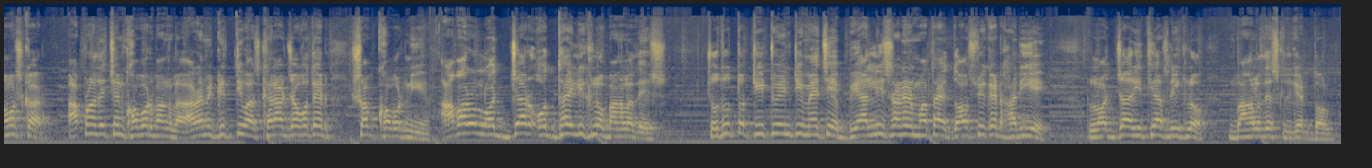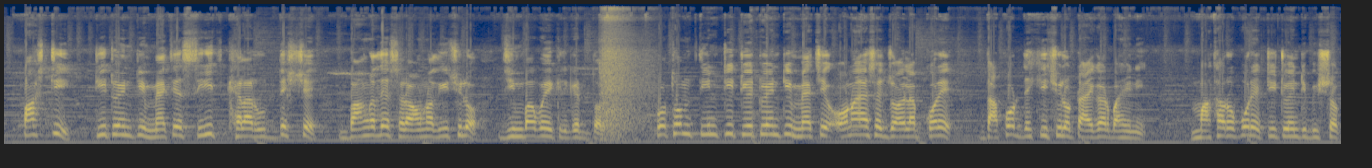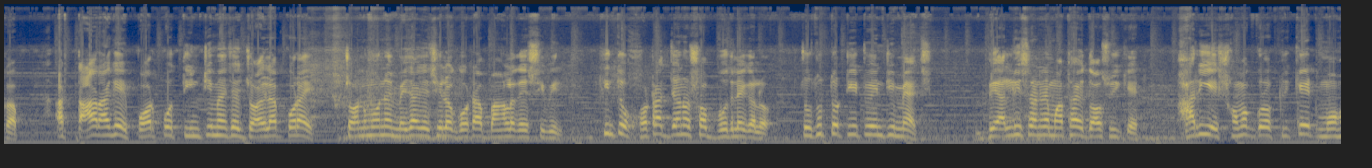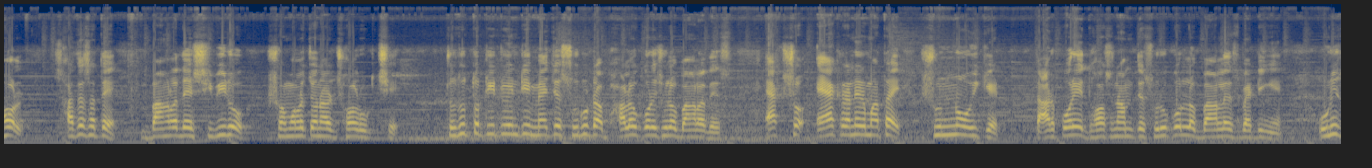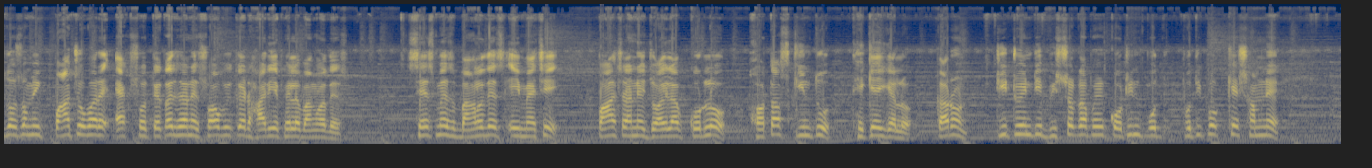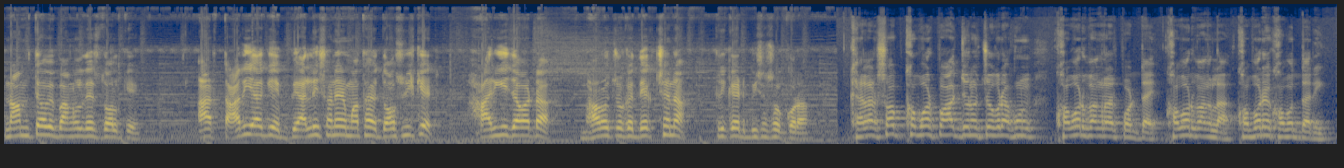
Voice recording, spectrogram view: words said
নমস্কার, আপনারা দেখছেন খবর বাংলা, আর আমি কৃত্তিবাস, খেলার জগতের সব খবর নিয়ে। আবারও লজ্জার অধ্যায় লিখল বাংলাদেশ। চতুর্থ টি টোয়েন্টি ম্যাচে বিয়াল্লিশ রানের মাথায় দশ উইকেট হারিয়ে লজ্জার ইতিহাস লিখল বাংলাদেশ ক্রিকেট দল। পাঁচটি টি টোয়েন্টি ম্যাচের সিরিজ খেলার উদ্দেশ্যে বাংলাদেশ রওনা দিয়েছিল জিম্বাবুয়ে ক্রিকেট দল। প্রথম তিনটি টি টোয়েন্টি ম্যাচে অনায়াসে জয়লাভ করে দাপট দেখিয়েছিল টাইগার বাহিনী। মাথার ওপরে টি টোয়েন্টি বিশ্বকাপ। আর তার আগে পরপর তিনটি ম্যাচে জয়লাভ করায় চনমনে মেজাজে ছিল গোটা বাংলাদেশ শিবির। কিন্তু হঠাৎ যেন সব বদলে গেল। চতুর্থ টি টোয়েন্টি ম্যাচ, বিয়াল্লিশ রানের মাথায় দশ উইকেট। হারিয়ে সমগ্র ক্রিকেট মহল, সাথে সাথে বাংলাদেশ শিবিরও সমালোচনার ঝড় উঠছে। চতুর্থ টি টোয়েন্টি ম্যাচের শুরুটা ভালো করেছিল বাংলাদেশ। একশো এক রানের মাথায় শূন্য উইকেট। তারপরে ধস নামতে শুরু করল বাংলাদেশ ব্যাটিংয়ে। উনিশ দশমিক পাঁচ ওভারে একশো তেতাল্লিশ রানে সব উইকেট হারিয়ে ফেলে বাংলাদেশ। শেষমেশ বাংলাদেশ এই ম্যাচে পাঁচ রানে জয়লাভ করল। হতাশ কিন্তু থেকেই গেল। কারণ টি টোয়েন্টি বিশ্বকাপের কঠিন প্রতিপক্ষের সামনে নামতে হবে বাংলাদেশ দলকে। আর তারই আগে বিয়াল্লিশ রানের মাথায় দশ উইকেট হারিয়ে যাওয়াটা ভালো চোখে দেখছে না ক্রিকেট বিশেষজ্ঞরা। খেলার সব খবর পাওয়ার জন্য চোখ রাখুন খবর বাংলার পর্দায়। খবর বাংলা, খবরে খবরদারি।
